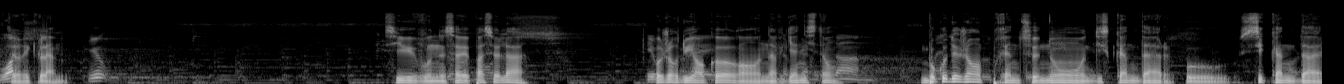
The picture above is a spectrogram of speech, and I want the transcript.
te réclame. Si vous ne savez pas cela, aujourd'hui encore en Afghanistan, Beaucoup de gens prennent ce nom d'Iskandar ou Sikandar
